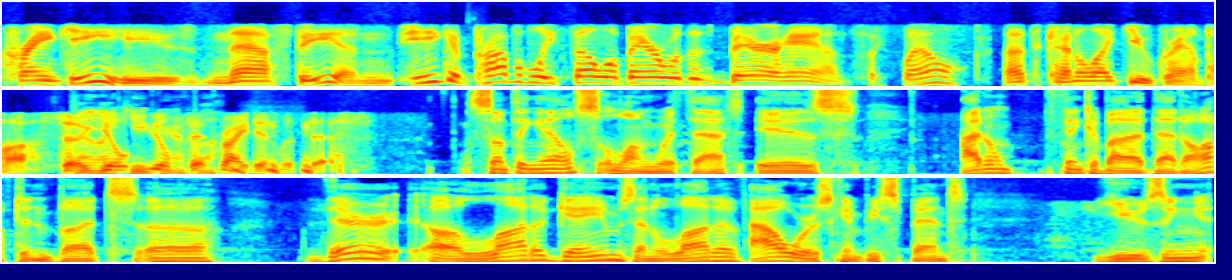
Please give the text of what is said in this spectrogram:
cranky, he's nasty, and he could probably fell a bear with his bare hands. Like, well, that's kind of like you, Grandpa. So Kinda like you'll you, you'll Grandpa. fit right in with this. Something else along with that is I don't think about it that often, but uh, there are a lot of games and a lot of hours can be spent using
